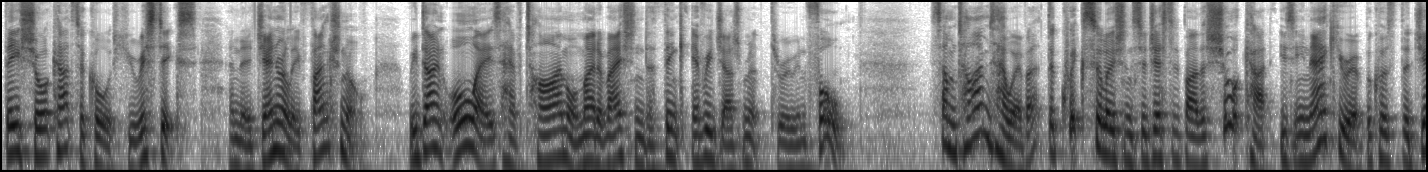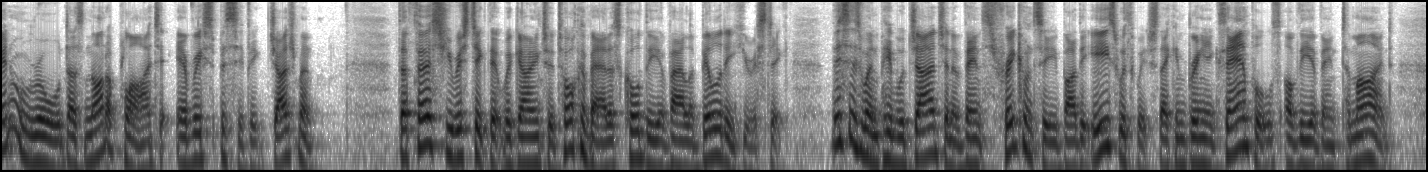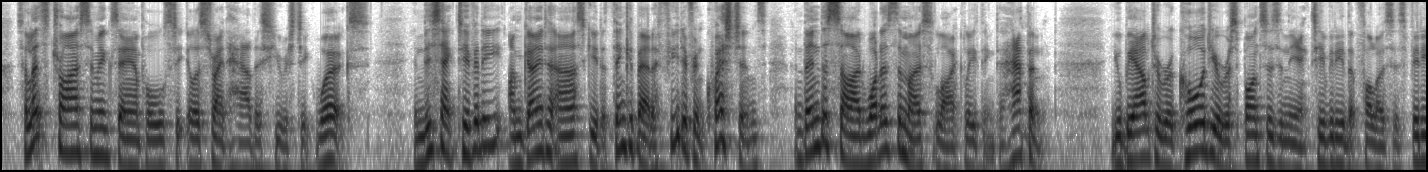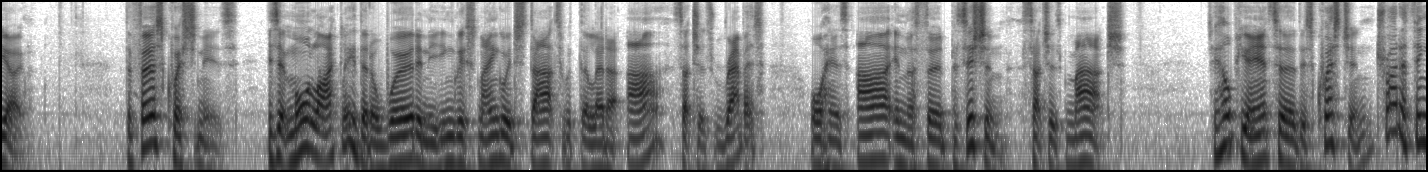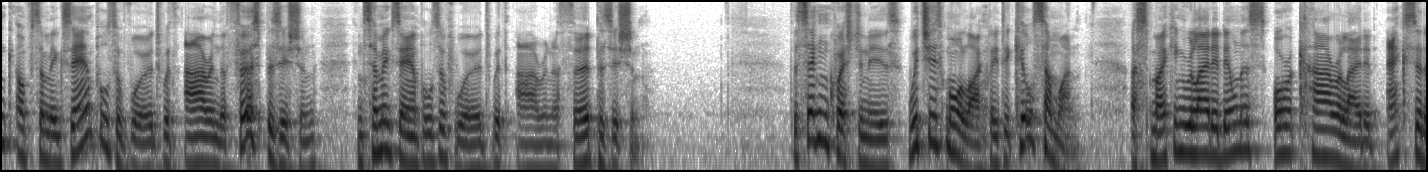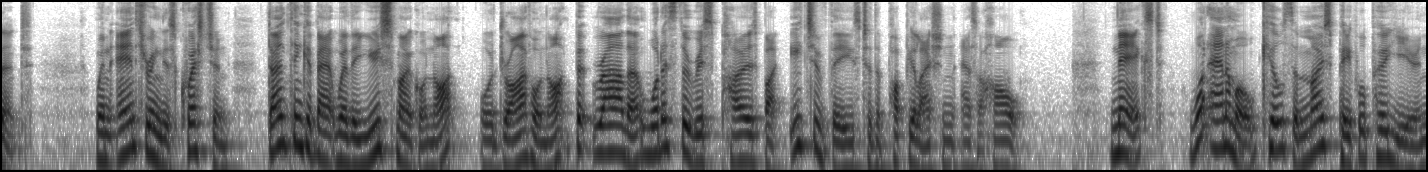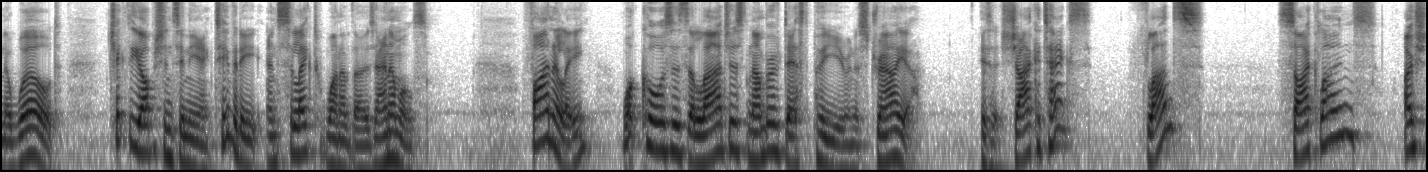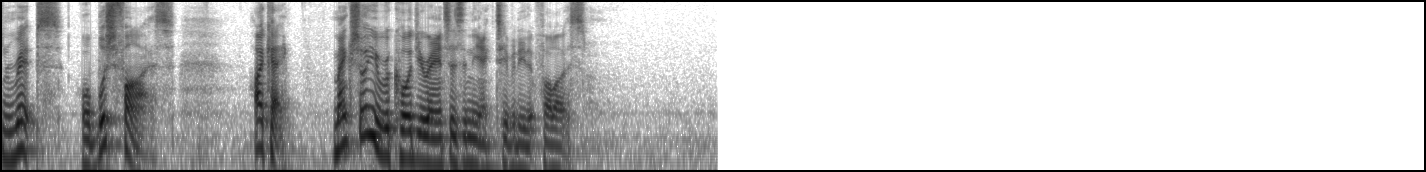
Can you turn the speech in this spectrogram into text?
These shortcuts are called heuristics and they're generally functional. We don't always have time or motivation to think every judgment through in full. Sometimes, however, the quick solution suggested by the shortcut is inaccurate because the general rule does not apply to every specific judgment. The first heuristic that we're going to talk about is called the availability heuristic. This is when people judge an event's frequency by the ease with which they can bring examples of the event to mind. So let's try some examples to illustrate how this heuristic works. In this activity, I'm going to ask you to think about a few different questions and then decide what is the most likely thing to happen. You'll be able to record your responses in the activity that follows this video. The first question is, is it more likely that a word in the English language starts with the letter R, such as rabbit, or has R in the third position, such as march? To help you answer this question, try to think of some examples of words with R in the first position and some examples of words with R in the third position. The second question is, which is more likely to kill someone? A smoking related illness or a car related accident? When answering this question, don't think about whether you smoke or not, or drive or not, but rather what is the risk posed by each of these to the population as a whole. Next, what animal kills the most people per year in the world? Check the options in the activity and select one of those animals. Finally, what causes the largest number of deaths per year in Australia? Is it shark attacks, floods, cyclones, ocean rips or bushfires? Okay, Make sure you record your answers in the activity that follows.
